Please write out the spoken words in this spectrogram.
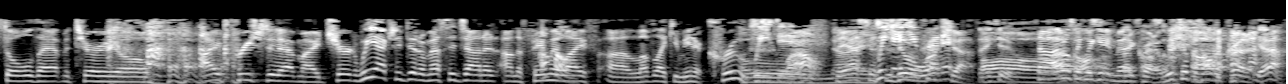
stole that material. I preached it at my church. We actually did a message on it on the Family Oh. Life uh, Love Like You Mean It cruise. We did. Wow. They asked us We to do you a credit. workshop. Thank you. no, I don't That's think we gave Mary credit. awesome. We took all the credit. Yeah.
